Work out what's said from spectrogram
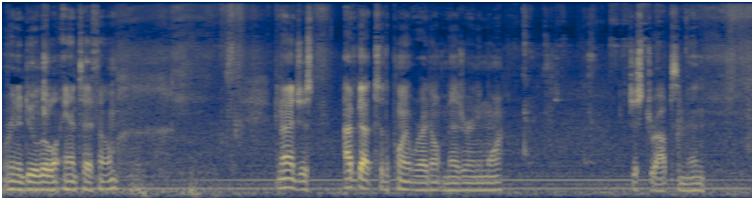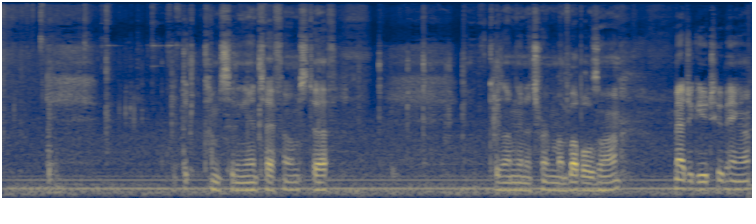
we're going to do a little anti-foam. And I just, I've got to the point where I don't measure anymore. Just drops them in. It comes to the anti-foam stuff. Because I'm going to turn my bubbles on. Magic YouTube, hang on.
